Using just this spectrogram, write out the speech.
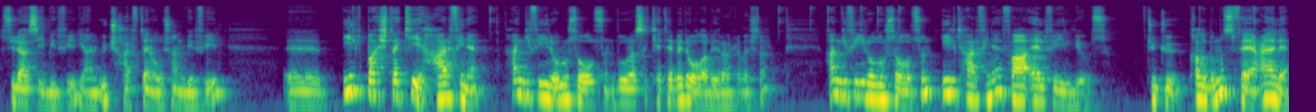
sülasi bir fiil yani üç harften oluşan bir fiil. Ee, ilk baştaki harfine hangi fiil olursa olsun burası ketebe de olabilir arkadaşlar. Hangi fiil olursa olsun ilk harfine fael fiil diyoruz. Çünkü kalıbımız feale.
